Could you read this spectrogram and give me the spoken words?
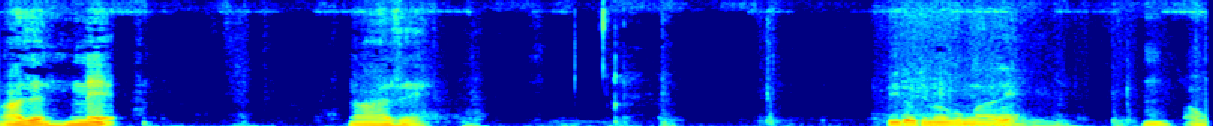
52 50ပြီးတော့ကျွန်တော်ကမာလေဟမ်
